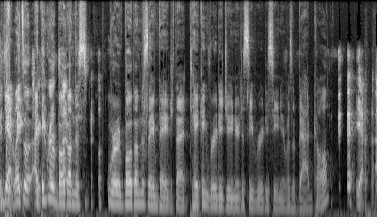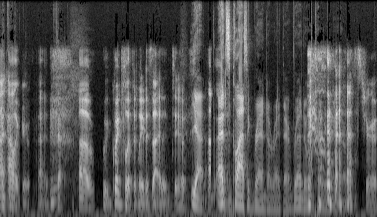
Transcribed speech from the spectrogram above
Yeah, let's. makes I think we're both on this. We're both on the same page that taking Rudy Jr. to see Rudy Sr. was a bad call. yeah, I, I'll agree with that. Um, quite flippantly decided to. Yeah, Um, that's classic Brando right there. Brando totally that. That's true.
